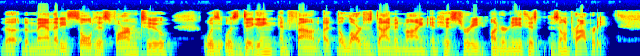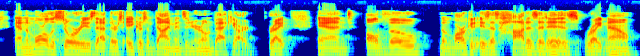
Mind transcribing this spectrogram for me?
the the man that he sold his farm to was was digging and found a, the largest diamond mine in history underneath his his own property and the moral of the story is that there's acres of diamonds in your own backyard, right? And although the market is as hot as it is right now,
